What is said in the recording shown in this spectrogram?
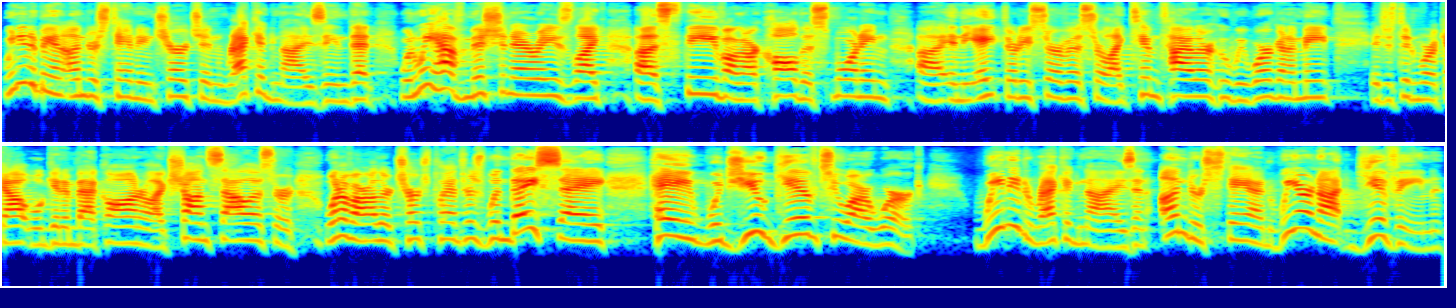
We need to be an understanding church in recognizing that when we have missionaries like uh, Steve on our call this morning uh, in the 8:30 service, or like Tim Tyler, who we were going to meet, it just didn't work out. We'll get him back on, or like Sean Salas, or one of our other church planters. When they say, "Hey, would you give to our work?" We need to recognize and understand we are not giving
